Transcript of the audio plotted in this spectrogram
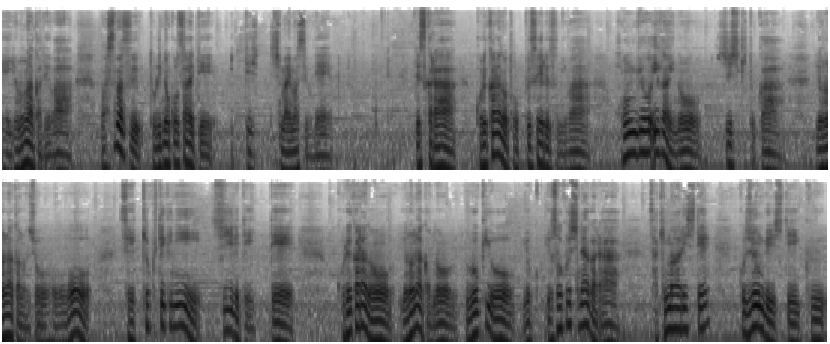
えー、世の中ではますます取り残されていってしまいますよね。ですからこれからのトップセールスには本業以外の知識とか世の中の情報を積極的に仕入れていってこれからの世の中の動きを予測しながら先回りしてこう準備していく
